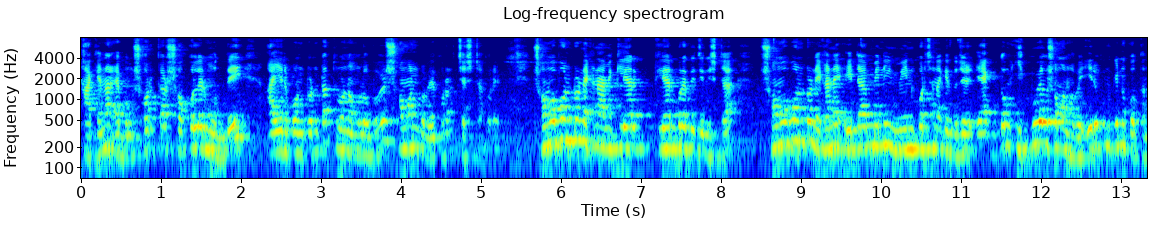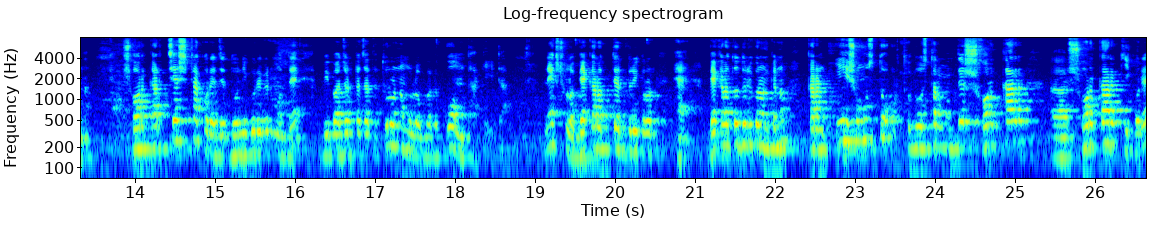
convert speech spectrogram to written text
থাকে না এবং সরকার সকলের মধ্যেই আয়ের বন্টনটা তুলনামূলকভাবে সমানভাবে করার চেষ্টা করে। সমবন্টন এখানে আমি ক্লিয়ার ক্লিয়ার করে দিই জিনিসটা। সমবন্টন এখানে এটা মিনিং মিন করছে না কিন্তু যে একদম ইকুয়াল সমান হবে, এরকম কিন্তু কথা না। সরকার চেষ্টা করে যে ধনী গরিবের মধ্যে বিভাজনটা যাতে তুলনামূলকভাবে কম থাকে এটা। নেক্সট হলো বেকারত্বের দূরীকরণ। হ্যাঁ বেকারত্ব দূরীকরণ কেন? কারণ এই সমস্ত অর্থব্যবস্থার মধ্যে সরকার সরকার কি করে?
